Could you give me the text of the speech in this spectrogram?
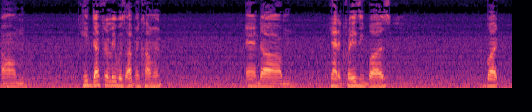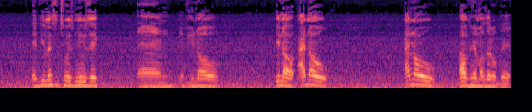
Um, he definitely was up and coming, and um, he had a crazy buzz. But if you listen to his music, and if you know, you know, I know, I know of him a little bit,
